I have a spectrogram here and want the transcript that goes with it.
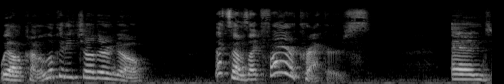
We all kind of look at each other and go, that sounds like firecrackers. And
